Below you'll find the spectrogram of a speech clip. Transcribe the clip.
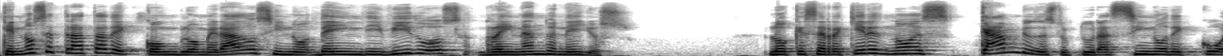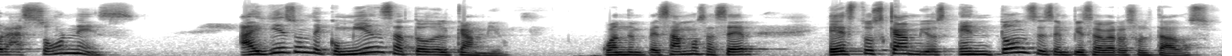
que no se trata de conglomerados, sino de individuos reinando en ellos. Lo que se requiere no es cambios de estructuras, sino de corazones. Ahí es donde comienza todo el cambio. Cuando empezamos a hacer estos cambios, entonces empieza a haber resultados.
